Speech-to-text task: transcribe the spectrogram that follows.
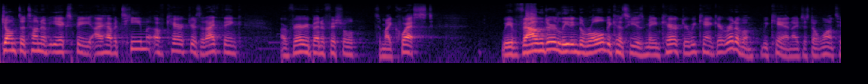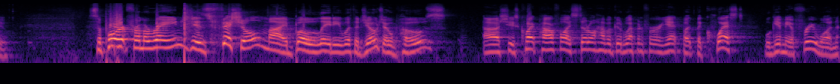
dumped a ton of EXP. I have a team of characters that I think are very beneficial to my quest. We have Valender leading the role because he is main character. We can't get rid of him. We can, I just don't want to. Support from Arranged is Fischl, my bow lady with a JoJo pose. Uh, she's quite powerful. I still don't have a good weapon for her yet, but the quest will give me a free one.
